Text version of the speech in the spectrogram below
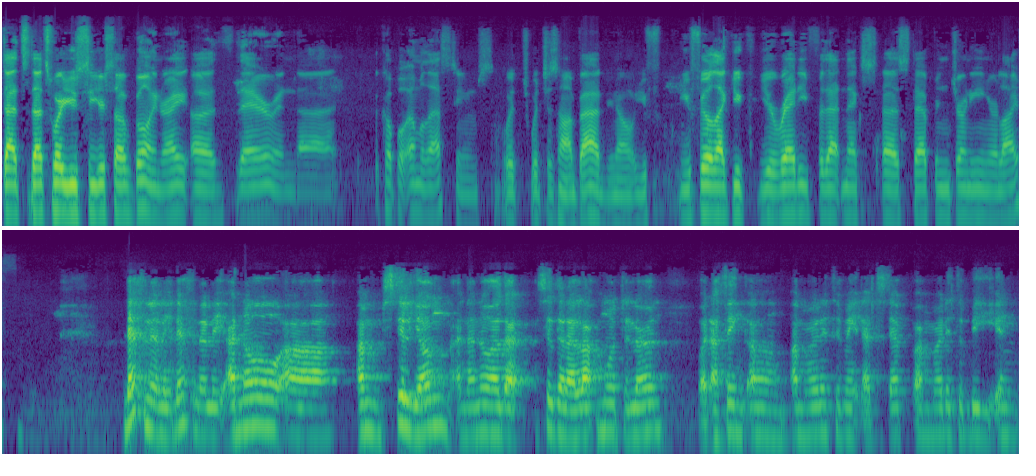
that's that's where you see yourself going, right? Uh, there and uh, a couple MLS teams, which which is not bad. You know, you you feel like you you're ready for that next uh, step and journey in your life. Definitely, definitely. I know uh, I'm still young, and I know I got still got a lot more to learn. But I think um, I'm ready to make that step. I'm ready to be in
